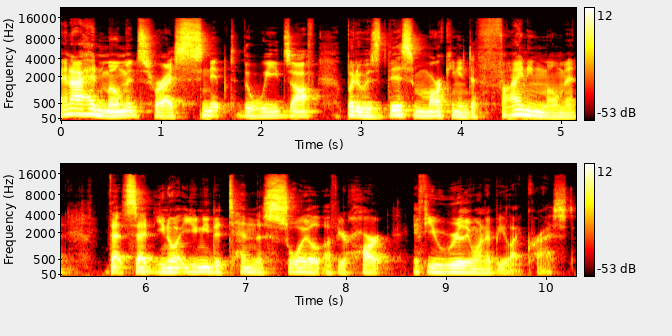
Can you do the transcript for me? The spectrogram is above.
And I had moments where I snipped the weeds off, but it was this marking and defining moment that said, you know what, you need to tend the soil of your heart if you really want to be like Christ.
